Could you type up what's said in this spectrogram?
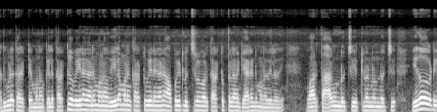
అది కూడా కరెక్టే. మనం ఒకవేళ కరెక్ట్గా పోయినా కానీ మనం వేళ మనం కరెక్ట్ పోయినా కానీ ఆపోజిట్లో వచ్చిన వాడు కరెక్ట్ వస్తాడని గ్యారంటీ మనకు తెలియదు వాడు తాగి ఉండొచ్చు ఎట్లన్నా ఉండొచ్చు. ఏదో ఒకటి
